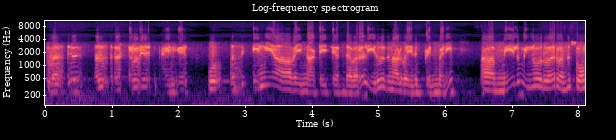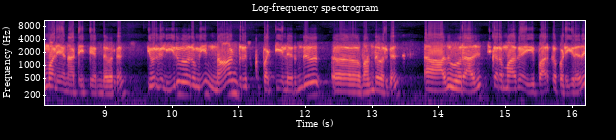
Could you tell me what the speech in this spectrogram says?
கென்யாவை நாட்டை சேர்ந்தவர்கள் இருபது நாலு வயது பெண்மணி. மேலும் இன்னொருவர் வந்து சோமாலியா நாட்டை சேர்ந்தவர்கள். இவர்கள் இருவருமே நான் ரிஸ்க் பட்டியலிருந்து வந்தவர்கள். அது ஒரு அதிர்ச்சிகரமாக பார்க்கப்படுகிறது.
